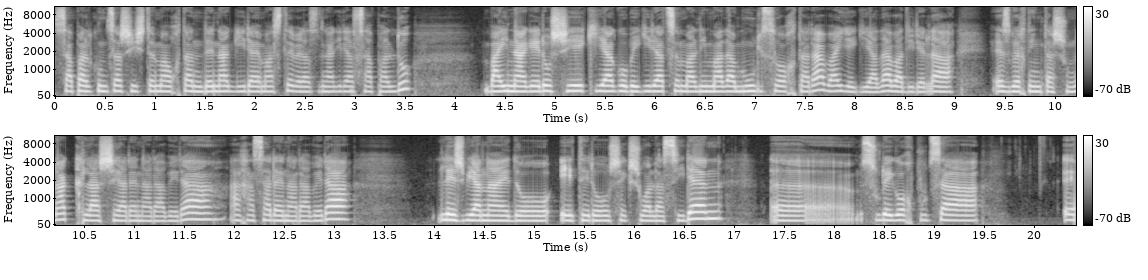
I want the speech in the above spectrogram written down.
zapalkuntza sistema hortan denak gira emazte, beraz denak gira zapaldu, baina gero seekiago begiratzen baldin bada multzo hortara, bai egia da, badirela ezberdintasunak, klasearen arabera, ahazaren arabera, lesbiana edo heterosexuala ziren, uh, zure gorputza e,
